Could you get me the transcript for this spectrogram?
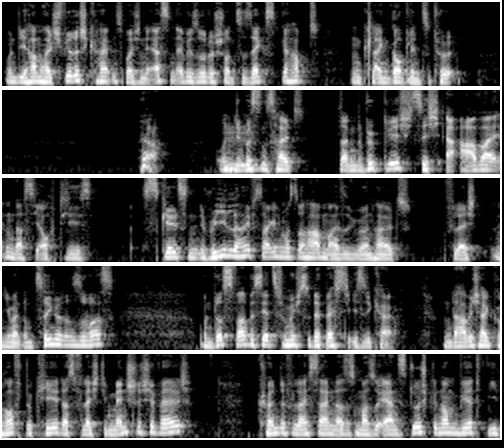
Und die haben halt Schwierigkeiten, zum Beispiel in der ersten Episode schon zu sechst gehabt, einen kleinen Goblin zu töten. Ja, und mhm. die müssen es halt dann wirklich sich erarbeiten, dass sie auch die Skills in Real Life, sage ich mal so, haben. Also wie man halt vielleicht jemanden umzingelt und sowas. Und das war bis jetzt für mich so der beste Isekai. Und da habe ich halt gehofft, okay, dass vielleicht die menschliche Welt könnte vielleicht sein, dass es mal so ernst durchgenommen wird, wie,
